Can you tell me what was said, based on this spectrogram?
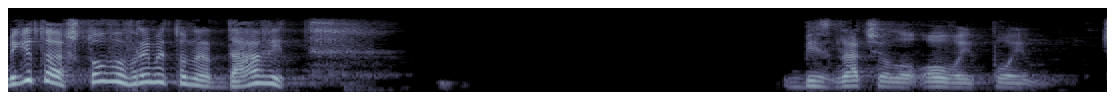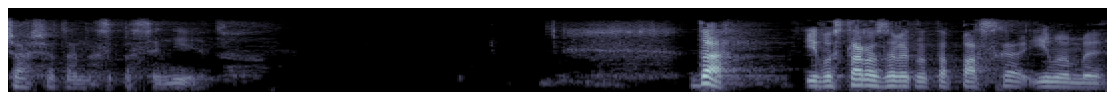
Меѓутоа, што во времето на Давид би значило овој поим, чашата на спасението? Да, и во Старозаветната Пасха имаме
